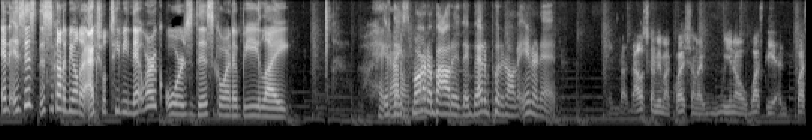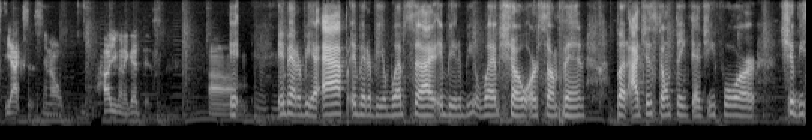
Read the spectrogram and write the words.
And is this this is gonna be on an actual TV network, or is this going to be like? Heck, if they don't smart know. about it, they better put it on the internet. That, that was gonna be my question. Like, you know, what's the what's the access? You know, how are you gonna get this? Um, It-. It better be an app. It better be a website. It better be a web show or something. But I just don't think that G4 should be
